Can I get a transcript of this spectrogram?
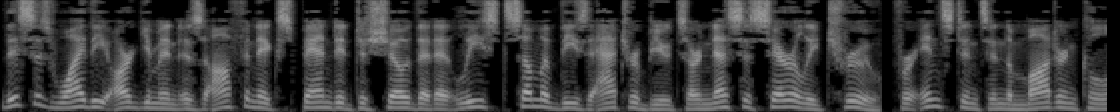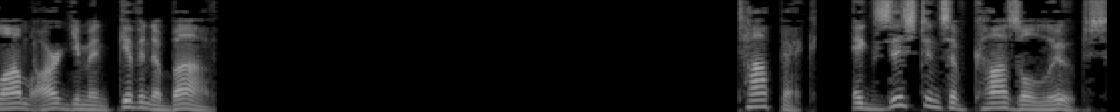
This is why the argument is often expanded to show that at least some of these attributes are necessarily true, for instance in the modern Kalam argument given above. Existence of causal loops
